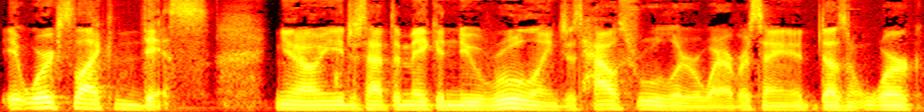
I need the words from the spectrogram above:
It works like this. You know, you just have to make a new ruling, just house ruler or whatever, saying it doesn't work.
